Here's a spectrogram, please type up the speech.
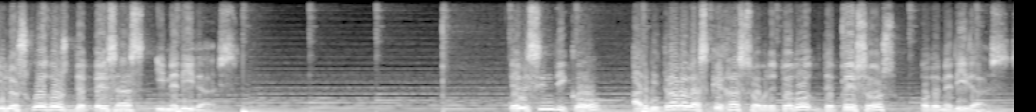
y los juegos de pesas y medidas. El síndico arbitraba las quejas sobre todo de pesos o de medidas.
